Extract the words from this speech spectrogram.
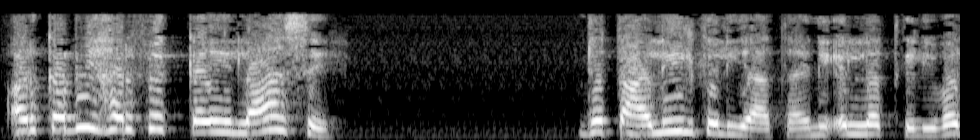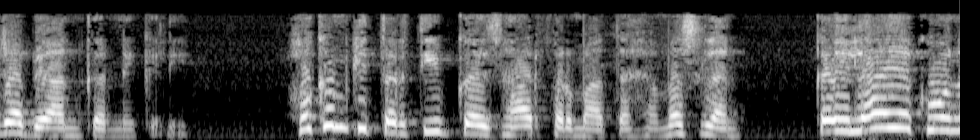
اور کبھی حرف کئی لا سے جو تعلیل کے لیے آتا ہے یعنی علت کے لیے، وجہ بیان کرنے کے لیے، حکم کی ترتیب کا اظہار فرماتا ہے۔ مثلاً کئی لا یقون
